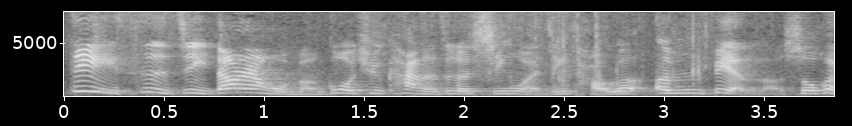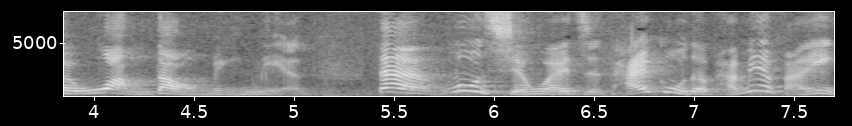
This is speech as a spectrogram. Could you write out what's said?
第四季当然我们过去看了这个新闻，已经讨论 N 遍了，说会旺到明年。但目前为止，台股的盘面反应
